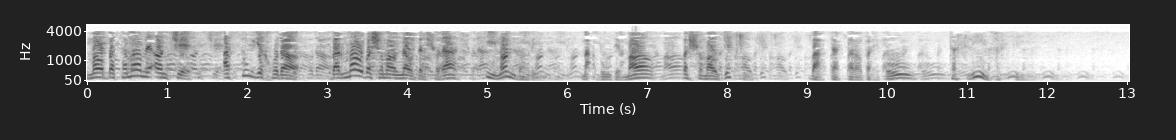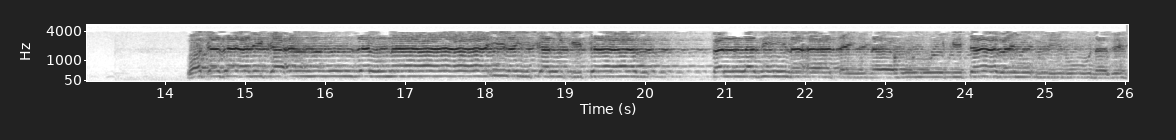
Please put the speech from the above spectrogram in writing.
ما به تمام آنچه از سوی خدا بر ما و شما نازل شده ایمان داریم. معبود ما و شما یکی و در برابر او تسلیم هستیم. وكذلك أنزلنا إليك الكتاب فالذين آتيناهم الكتاب يؤمنون به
